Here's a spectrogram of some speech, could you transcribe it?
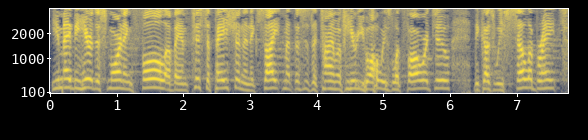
You may be here this morning full of anticipation and excitement. This is the time of year you always look forward to because we celebrate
